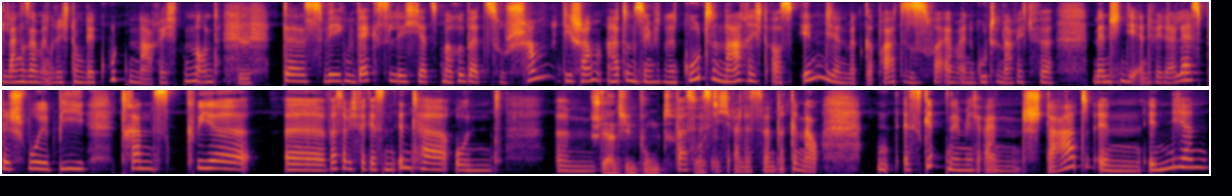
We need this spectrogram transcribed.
langsam in Richtung der guten Nachrichten und okay. deswegen wechsle ich jetzt mal rüber zu Sham. Die Sham hat uns nämlich eine gute Nachricht aus Indien mitgebracht. Das ist vor allem eine gute Nachricht für Menschen, die entweder lesbisch, schwul, bi, trans, queer, äh, was habe ich vergessen, inter und ähm, Sternchenpunkt. Was weiß ich alles sind, genau. Es gibt nämlich einen Staat in Indien,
